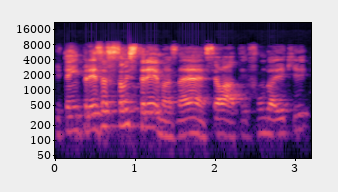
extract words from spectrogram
e tem empresas que são extremas, né, sei lá, tem fundo aí que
